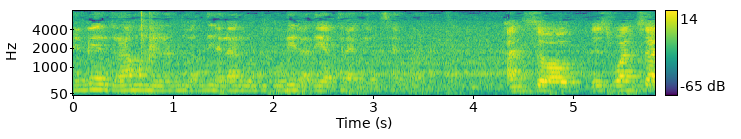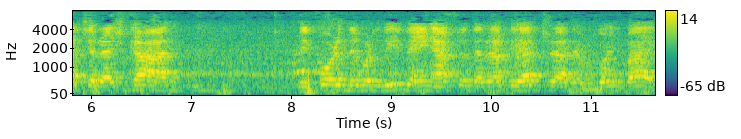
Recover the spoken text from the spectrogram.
வெவ்வேறு கிராமங்கள்ல இருந்து வந்து எல்லாரும் ஒன்று கூடி ரத யாத்திரை அங்கே வந்து சேர்ந்தார்கள் And so this one Satyaraj Khan, before they were leaving, after the Rath Yatra, they were going back,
